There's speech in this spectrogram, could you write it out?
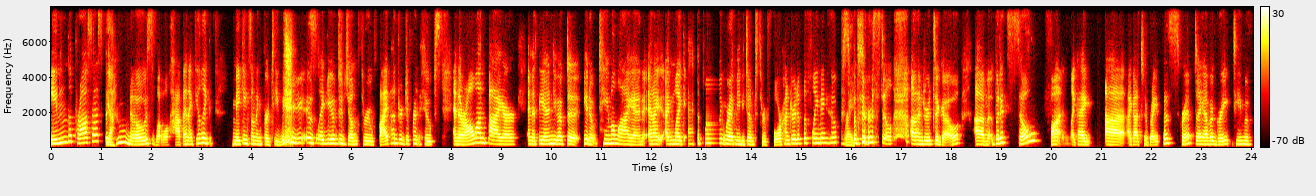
in the process, but yeah. who knows what will happen. I feel like making something for TV is like you have to jump through 500 different hoops and they're all on fire. And at the end, you have to, you know, tame a lion. And I, I'm like at the point where I've maybe jumped through 400 of the flaming hoops, right. but there are still 100 to go. Um, but it's so fun. Like I, uh, I got to write this script. I have a great team of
